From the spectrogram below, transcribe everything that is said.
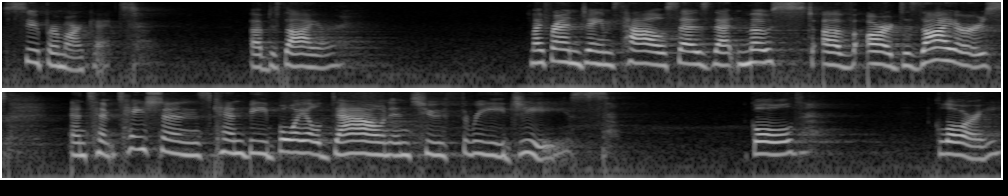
supermarket of desire. My friend James Howe says that most of our desires and temptations can be boiled down into three G's gold, glory,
